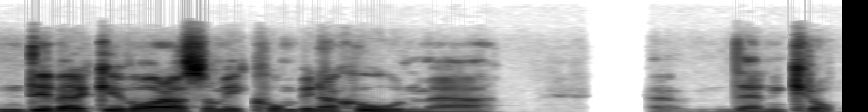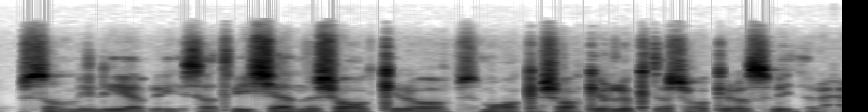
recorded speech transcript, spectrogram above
det verkar ju vara som i kombination med eh, den kropp som vi lever i så att vi känner saker och smakar saker och luktar saker och så vidare.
